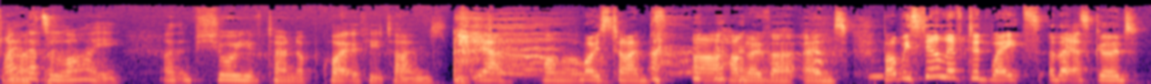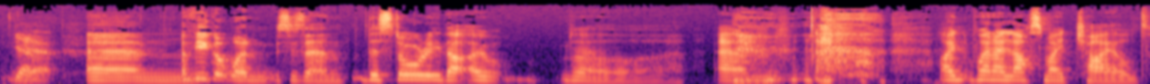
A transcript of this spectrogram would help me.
I think that's a lie. I'm sure you've turned up quite a few times. yeah, Hungover. most times uh, hungover, and but we still lifted weights, and that's Yeah. good. Yeah. Yeah. Um, Have you got one, Suzanne? the story that I, oh, um, I when I lost my child,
